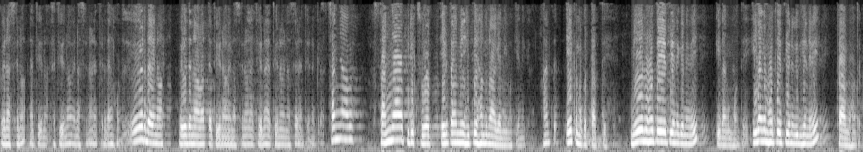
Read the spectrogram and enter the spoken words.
වෙනස් වෙනවා නැති වෙනවා ඇති වෙනවා වෙනස් වෙනවා නැති වෙනවා දැන් හොඳට දැනෙනවා වේදනාවත් ඇති වෙනවා වෙනස් වෙනවා නැති වෙනවා ඇති වෙනවා වෙනස් වෙනවා නැති වෙනවා කියලා සංඥාව සංඥාව පිටික්සුවොත් ඒක තමයි මේ හිතේ හඳුනා ගැනීම කියන එක හරිද ඒක මොකද තත්ත්වය මේ මොහොතේ තියෙනක නෙවෙයි ඊළඟ මොහොතේ ඊළඟ මොහොතේ තියෙන විදිහ නෙවෙයි තව මොහොතක.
